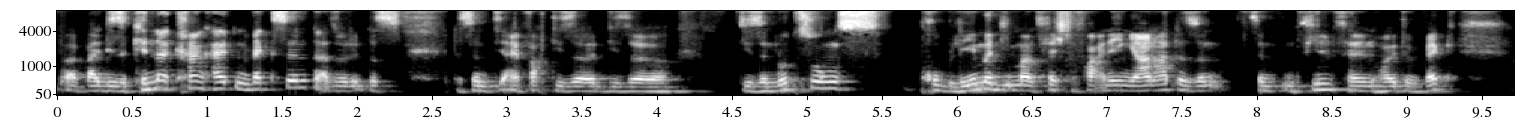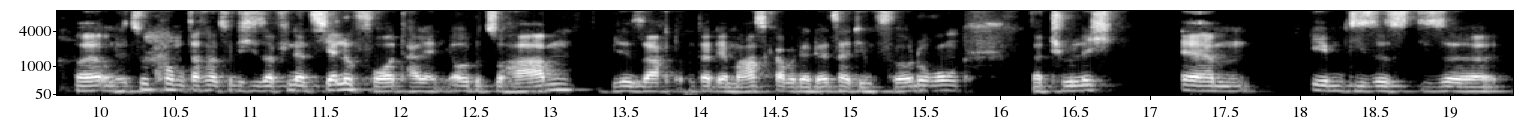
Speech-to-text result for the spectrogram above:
weil diese Kinderkrankheiten weg sind. Also das, das sind einfach diese, diese, diese Nutzungs- Probleme, die man vielleicht vor einigen Jahren hatte, sind, sind in vielen Fällen heute weg. Äh, und hinzu kommt, dass natürlich dieser finanzielle Vorteil, ein E-Auto zu haben, wie gesagt, unter der Maßgabe der derzeitigen Förderung, natürlich ähm, eben dieses, diese,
